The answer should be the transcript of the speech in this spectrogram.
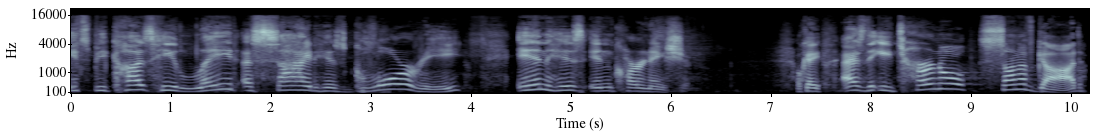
It's because he laid aside his glory in his incarnation. Okay, as the eternal Son of God,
